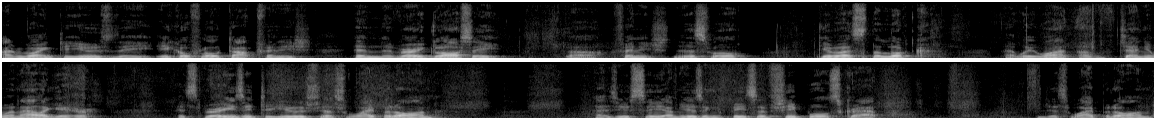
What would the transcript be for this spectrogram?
I'm going to use the Eco-Flo top finish in the very glossy uh, finish. This will give us the look that we want of genuine alligator. It's very easy to use, just wipe it on. As you see, I'm using a piece of sheep wool scrap. Just wipe it on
